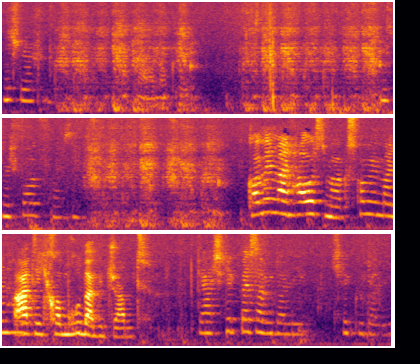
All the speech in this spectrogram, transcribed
Nicht löschen. Nein, okay. Ich muss mich voll fressen. Komm in mein Haus, Max. Komm in mein Haus. Warte, ich komme rüber gejumpt. Ja, ich krieg besser wieder Leben. Ich krieg wieder Leben.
